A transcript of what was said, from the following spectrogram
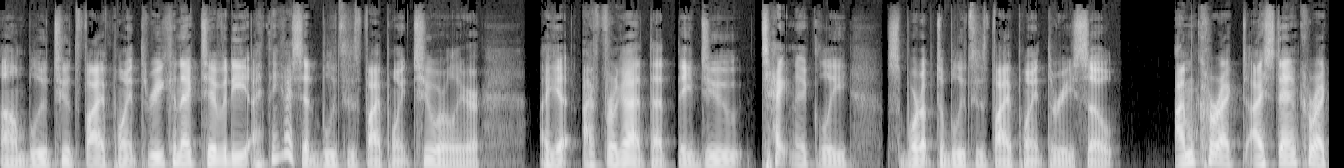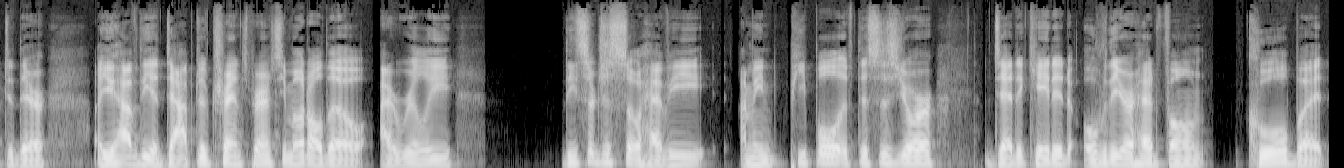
um, Bluetooth 5.3 connectivity. I think I said Bluetooth 5.2 earlier. I get I forgot that they do technically support up to Bluetooth 5.3. So I'm correct. I stand corrected there. Uh, you have the adaptive transparency mode, although I really these are just so heavy. I mean, people, if this is your dedicated over the ear headphone, cool, but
